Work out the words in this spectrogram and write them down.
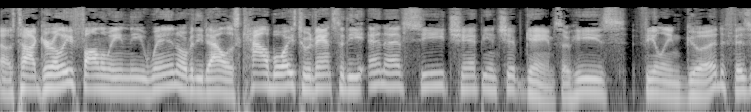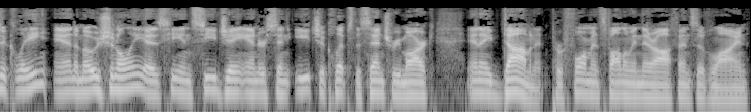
That was Todd Gurley following the win over the Dallas Cowboys to advance to the NFC Championship game. So he's feeling good physically and emotionally as he and CJ Anderson each eclipse the century mark in a dominant performance following their offensive line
